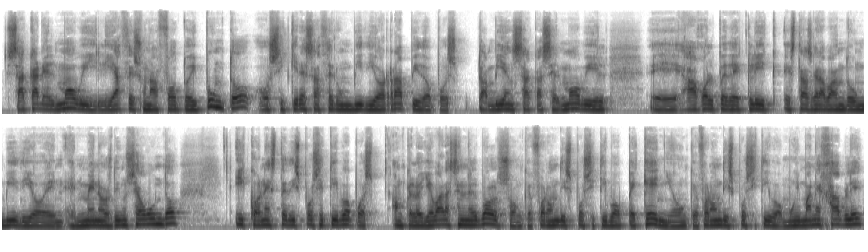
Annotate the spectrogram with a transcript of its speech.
sacar el móvil y haces una foto y punto, o si quieres hacer un vídeo rápido, pues también sacas el móvil, eh, a golpe de clic estás grabando un vídeo en, en menos de un segundo. Y con este dispositivo, pues aunque lo llevaras en el bolso, aunque fuera un dispositivo pequeño, aunque fuera un dispositivo muy manejable,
